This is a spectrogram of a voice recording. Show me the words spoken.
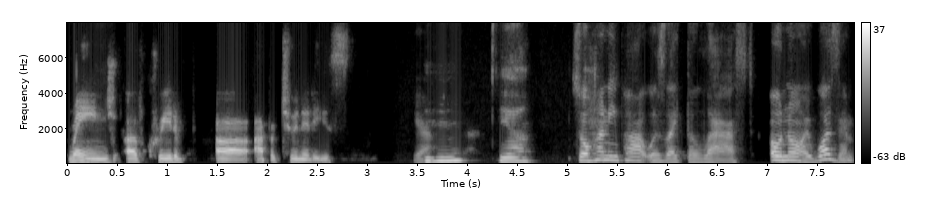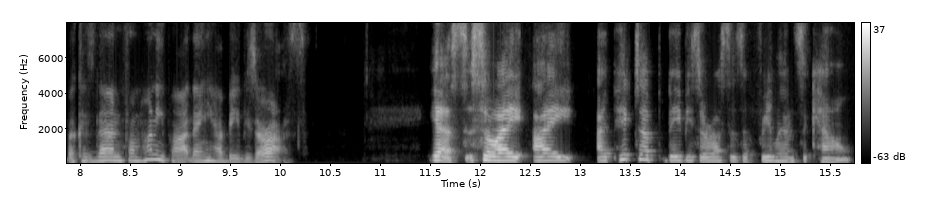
range of creative uh, opportunities yeah mm-hmm. yeah so honeypot was like the last Oh no, it wasn't because then from Honeypot, then you have Babies R Us. Yes, so I I I picked up Babies R Us as a freelance account.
